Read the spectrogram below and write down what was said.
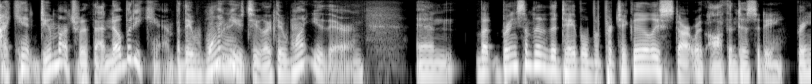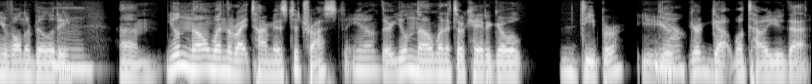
I can't do much with that. Nobody can, but they want you to. Like they want you there. And and but bring something to the table. But particularly start with authenticity. Bring your vulnerability. Mm, Um, you'll know when the right time is to trust. You know, there you'll know when it's okay to go deeper. You, your Yeah. your gut will tell you that.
